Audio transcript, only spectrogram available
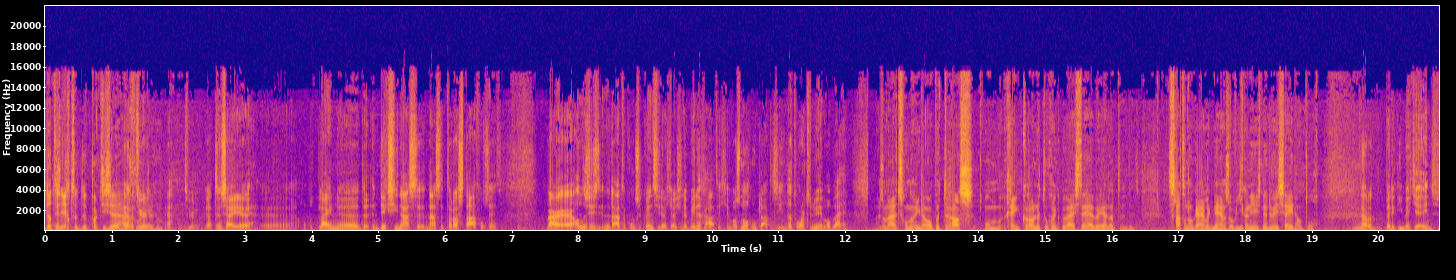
Dat is en, echt de praktische uitvoering? Ja, natuurlijk. Ja, natuurlijk. Ja, tenzij je uh, op het plein de, een dictie naast de, naast de terrastafel zet. Maar anders is het inderdaad de consequentie dat je als je naar binnen gaat, dat je hem alsnog moet laten zien. Dat hoort er nu eenmaal bij. Maar zo'n uitzondering dan op het terras om geen coronatoegangsbewijs te hebben, ja, dat, dat, dat, slaat dan ook eigenlijk nergens op. Je kan niet eens naar de wc dan, toch? Nou, dat ben ik niet met je eens.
